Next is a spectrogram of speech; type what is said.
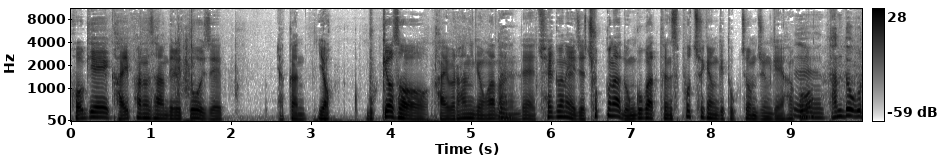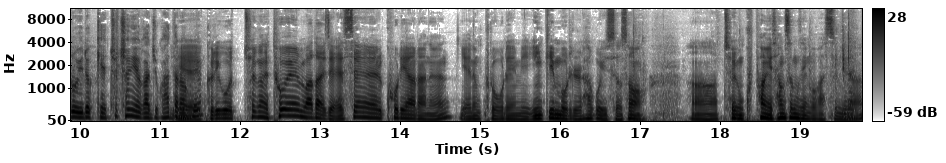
거기에 가입하는 사람들이 또 이제 약간 역 묶여서 가입을 하는 경우가 네. 많은데 최근에 이제 축구나 농구 같은 스포츠 경기 독점 중계하고 예, 단독으로 이렇게 초청해 가지고 하더라고요. 예, 그리고 최근에 토요일마다 이제 SNL 코리아라는 예능 프로그램이 인기몰이를 하고 있어서 어, 최근 쿠팡이 상승된 것 같습니다.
